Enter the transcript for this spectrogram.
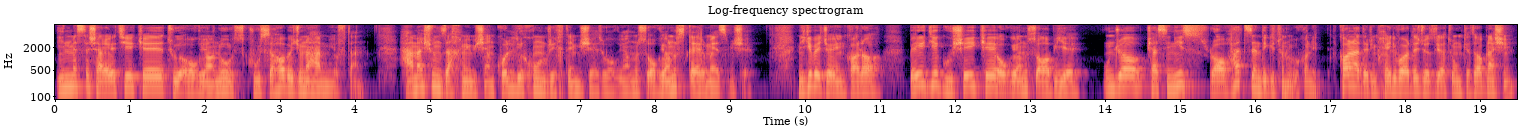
این مثل شرایطیه که توی اقیانوس کوسه ها به جون هم میفتن همشون زخمی میشن کلی خون ریخته میشه تو اقیانوس اقیانوس قرمز میشه. میگه به جای این کارا برید یه گوشه ای که اقیانوس آبیه. اونجا کسی نیست راحت زندگیتون رو بکنید. کار نداریم خیلی وارد جزئیات اون کتاب نشیم.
